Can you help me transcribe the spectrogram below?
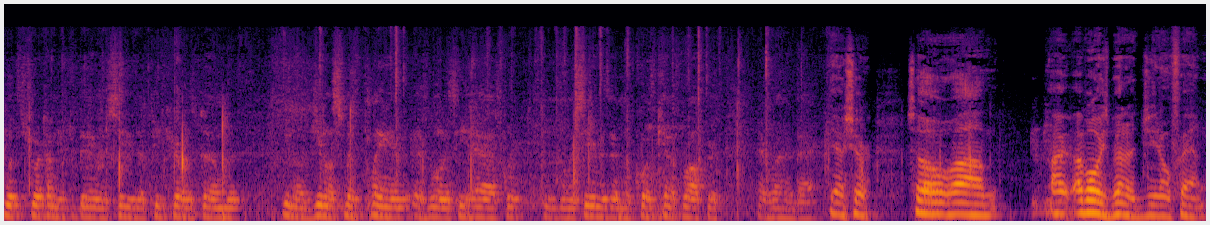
with the short time that you've been able to see that Pete Carroll's done with, you know, Geno Smith playing as well as he has with the receivers and of course Kenneth Walker at running back. Yeah, sure. So um, I, I've always been a Geno fan.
